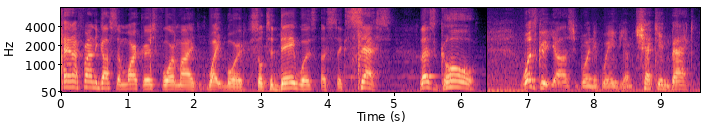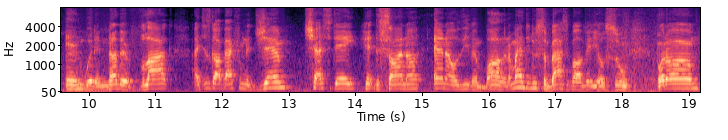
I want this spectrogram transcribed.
And I finally got some markers for my whiteboard. So today was a success. Let's go. What's good y'all, it's your boy Nick Wavy. I'm checking back in with another vlog. I just got back from the gym, chest day, hit the sauna, and I was even balling. I might have to do some basketball videos soon. But um,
